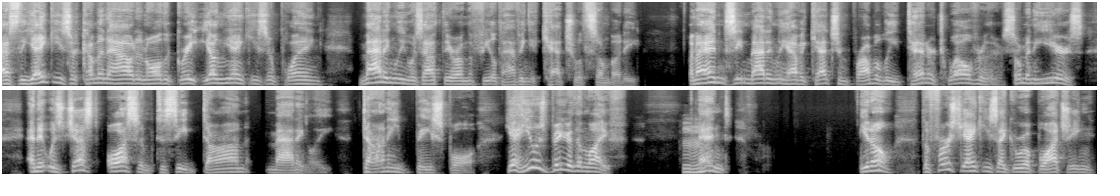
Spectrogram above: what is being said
as the Yankees are coming out and all the great young Yankees are playing, Mattingly was out there on the field having a catch with somebody. And I hadn't seen Mattingly have a catch in probably 10 or 12 or so many years. And it was just awesome to see Don Mattingly, Donnie Baseball. Yeah, he was bigger than life. Mm-hmm. And You know, the first Yankees I grew up watching,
